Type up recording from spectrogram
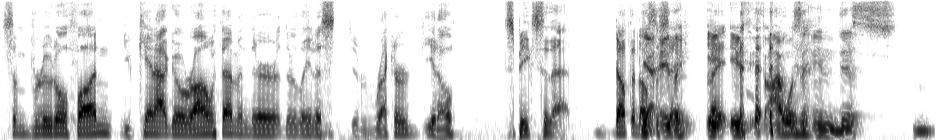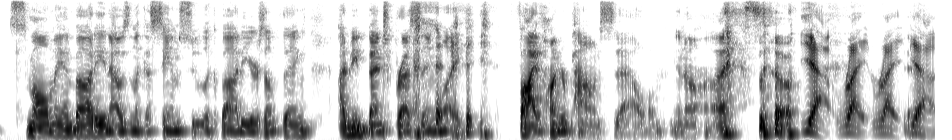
some brutal fun, you cannot go wrong with them and their their latest record, you know, speaks to that. Nothing else yeah to say, like right? if, if i wasn't in this small man body and i was in like a Sam Sulek body or something i'd be bench pressing like 500 pounds to that album you know so yeah, right, right. Yeah. Yeah.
